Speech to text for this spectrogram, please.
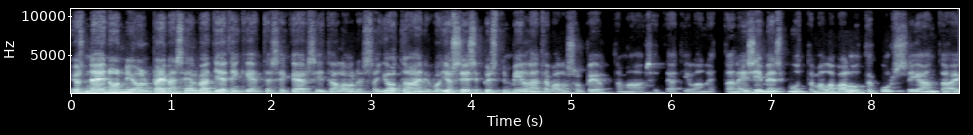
jos näin on, niin on päivän selvää tietenkin, että se kärsii taloudessa jotain, jos ei se pysty millään tavalla sopeuttamaan sitä tilannetta, esimerkiksi muuttamalla valuuttakurssiaan tai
